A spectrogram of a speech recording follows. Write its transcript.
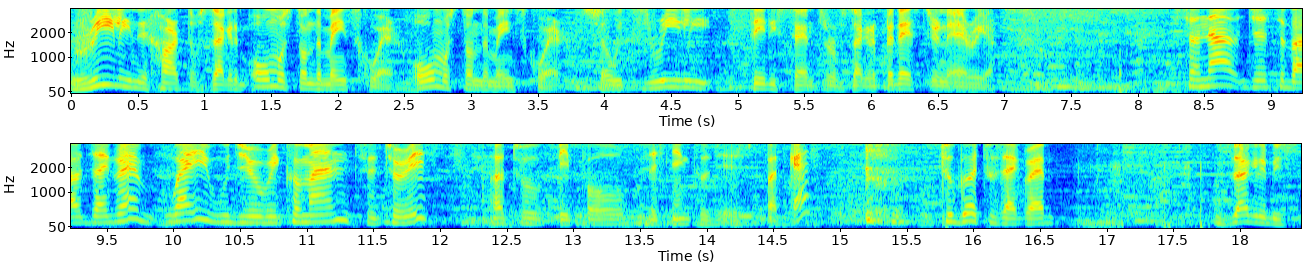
Really in the heart of zagreb almost on the main square almost on the main square. So it's really city center of zagreb pedestrian area so now just about zagreb why would you recommend to tourists or to people listening to this podcast to go to zagreb zagreb is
